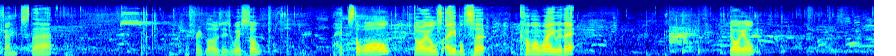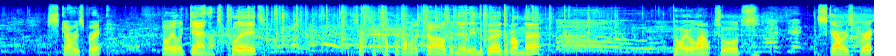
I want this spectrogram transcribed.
Fence there. Referee blows his whistle. Hits the wall. Doyle's able to come away with it. Doyle. Scarisbrick. Doyle again, that's cleared. It's off the top of one of the cars and nearly in the burger van there. Doyle out towards Scarisbrick.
